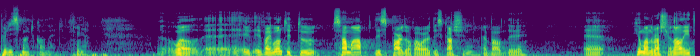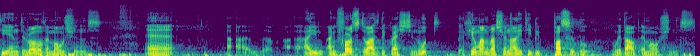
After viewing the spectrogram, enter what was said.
Pretty smart comment. yeah. Uh, well, uh, if, if, I wanted to sum up this part of our discussion about the uh, human rationality and the role of emotions, uh, I, am forced to ask the question, would human rationality be possible without emotions?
